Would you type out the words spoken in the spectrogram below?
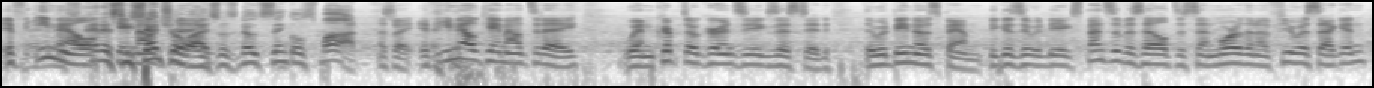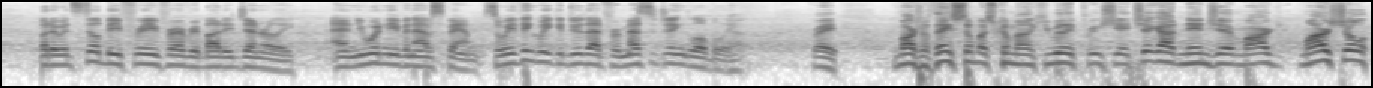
If email and it's decentralized, so there's no single spot. That's right. If email came out today, when cryptocurrency existed, there would be no spam because it would be expensive as hell to send more than a few a second, but it would still be free for everybody generally, and you wouldn't even have spam. So we think we could do that for messaging globally. Great. Marshall, thanks so much for coming on. We really appreciate it. Check out NYNJA. Mar- Marshall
